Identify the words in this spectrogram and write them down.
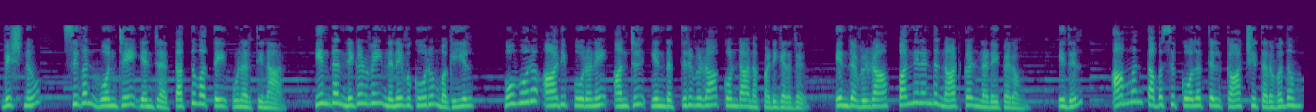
விஷ்ணு சிவன் ஒன்றே என்ற தத்துவத்தை உணர்த்தினார். இந்த நிகழ்வை நினைவுகூரும் வகையில் ஒவ்வொரு ஆடிப்பூரணை அன்று இந்த திருவிழா கொண்டாடப்படுகிறது. இந்த விழா பன்னிரண்டு நாட்கள் நடைபெறும். இதில் அம்மன் தபசு கோலத்தில் காட்சி தருவதும்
